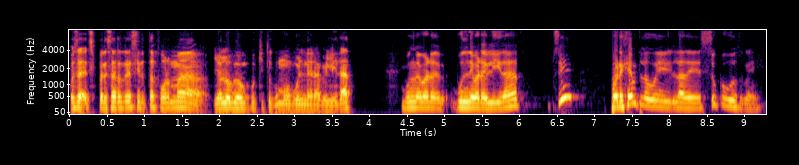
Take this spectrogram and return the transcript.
O sea, expresar de cierta forma, yo lo veo un poquito como vulnerabilidad. vulnerabilidad, sí. Por ejemplo, güey, la de Sucubus, güey.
